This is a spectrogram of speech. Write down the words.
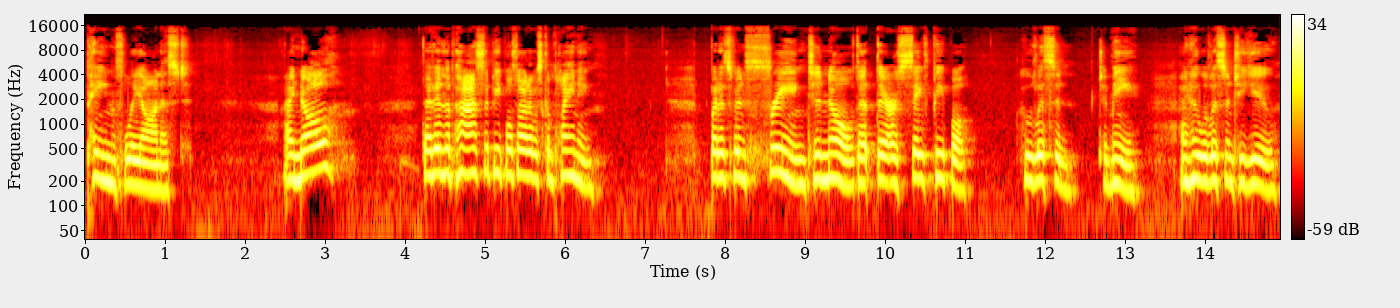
painfully honest. I know that in the past the people thought I was complaining, but it's been freeing to know that there are safe people who listen to me and who will listen to you.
